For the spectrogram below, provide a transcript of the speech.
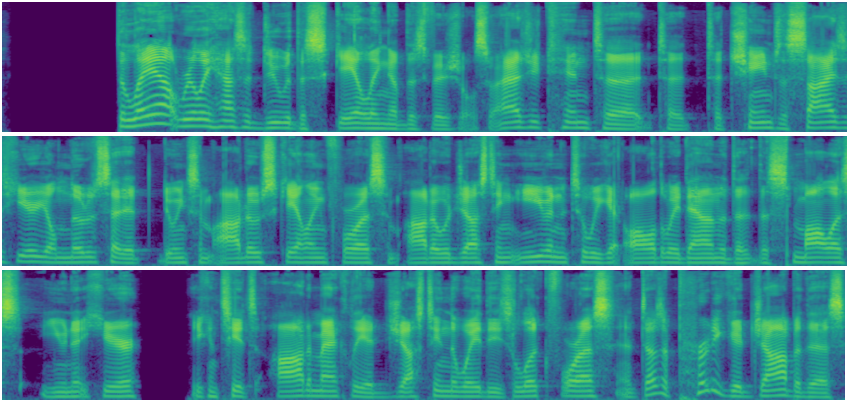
The layout really has to do with the scaling of this visual. So as you tend to, to, to change the size of here, you'll notice that it's doing some auto scaling for us, some auto adjusting, even until we get all the way down to the, the smallest unit here. You can see it's automatically adjusting the way these look for us, and it does a pretty good job of this.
